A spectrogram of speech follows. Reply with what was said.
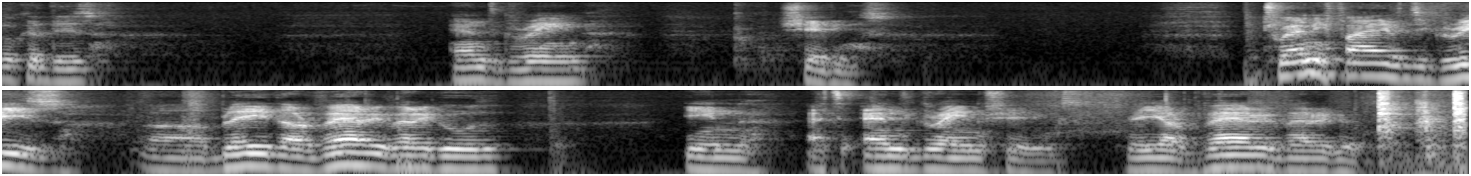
Look at these end grain shavings. 25 degrees uh, blade are very very good in at end grain shavings. They are very very good.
